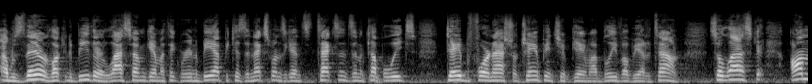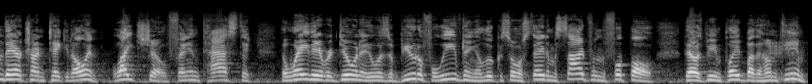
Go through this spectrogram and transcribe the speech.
I was there, lucky to be there. Last time game I think we're going to be at because the next one's against the Texans in a couple weeks, day before national championship game. I believe I'll be out of town. So last, I'm there trying to take it all in. Light show, fantastic. The way they were doing it, it was a beautiful evening at Lucas Oil Stadium. Aside from the football that was being played by the home team.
